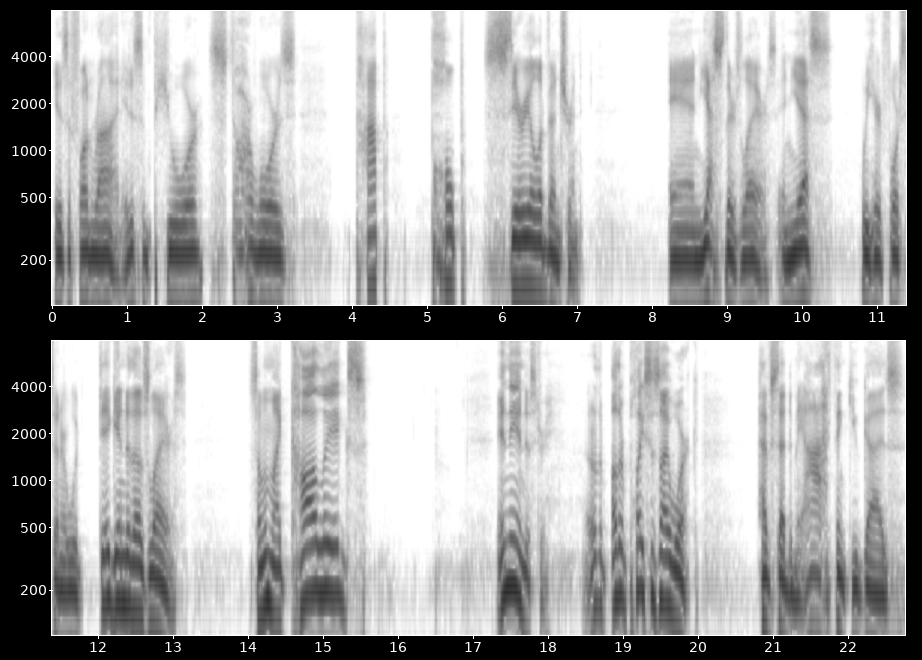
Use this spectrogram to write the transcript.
It is a fun ride. It is some pure Star Wars pop pulp serial adventuring. And yes, there's layers. And yes, we here at Force Center would dig into those layers. Some of my colleagues in the industry, at other, other places I work, have said to me, ah, I think you guys,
